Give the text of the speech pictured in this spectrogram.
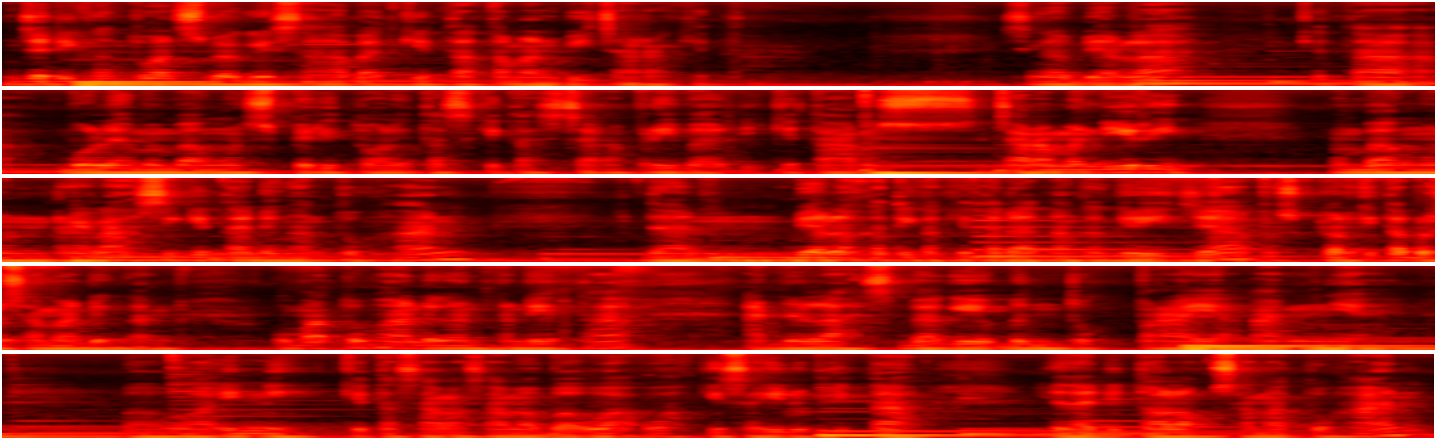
Menjadikan Tuhan sebagai sahabat kita teman bicara kita sehingga biarlah kita boleh membangun spiritualitas kita secara pribadi. Kita harus secara mandiri membangun relasi kita dengan Tuhan. Dan biarlah ketika kita datang ke gereja persekutuan kita bersama dengan umat Tuhan dengan pendeta adalah sebagai bentuk perayaannya. Bahwa ini kita sama-sama bawa wah kisah hidup kita. Kita ditolong sama Tuhan.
